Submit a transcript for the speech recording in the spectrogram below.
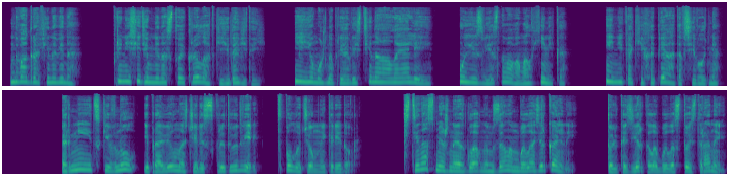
– два графина вина. Принесите мне настой крылатки ядовитой. Ее можно приобрести на Алой аллее у известного вам алхимика. И никаких опиатов сегодня». Эрниец кивнул и провел нас через скрытую дверь в полутемный коридор. Стена, смежная с главным залом, была зеркальной, только зеркало было с той стороны,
